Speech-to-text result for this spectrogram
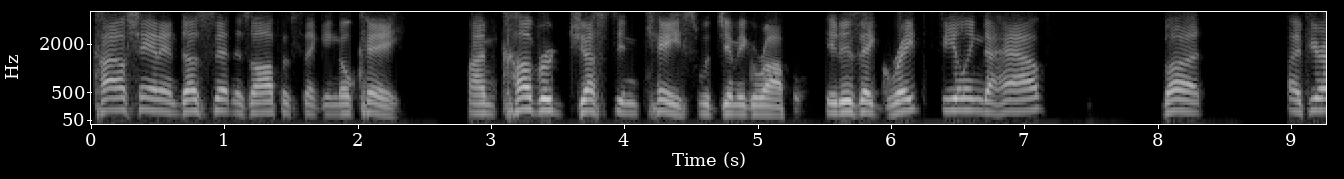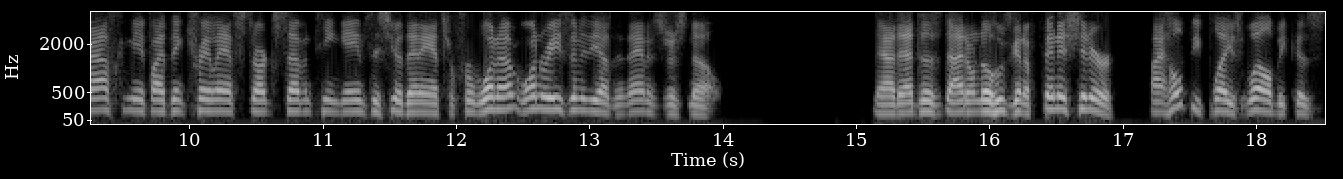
Kyle Shannon does sit in his office thinking, okay, I'm covered just in case with Jimmy Garoppolo. It is a great feeling to have, but if you're asking me if I think Trey Lance starts 17 games this year, that answer for one one reason or the other, that answer is no. Now that does I don't know who's going to finish it, or I hope he plays well because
